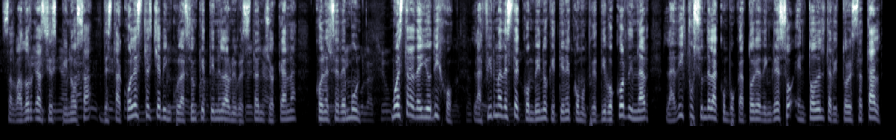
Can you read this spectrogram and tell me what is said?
Salvador García Espinosa, destacó la estrecha vinculación que tiene la Universidad Michoacana con el CEDEMUN. Muestra de ello, dijo, la firma de este convenio que tiene como objetivo coordinar la difusión de la convocatoria de ingreso en todo el territorio estatal.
